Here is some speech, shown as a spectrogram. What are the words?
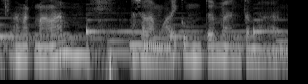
Selamat malam. Assalamualaikum teman-teman.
